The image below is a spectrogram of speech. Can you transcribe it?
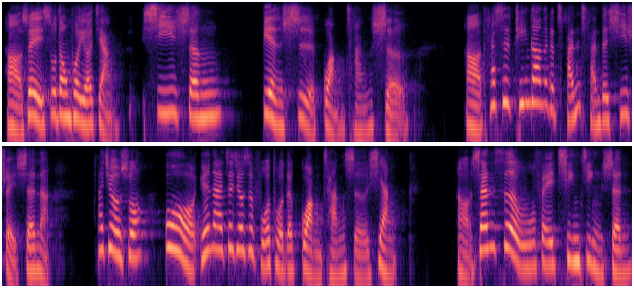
好，所以苏东坡有讲“牺牲便是广长舌”。啊，他是听到那个潺潺的溪水声啊，他就说：“哦，原来这就是佛陀的广长舌相。”啊，山色无非清净身。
